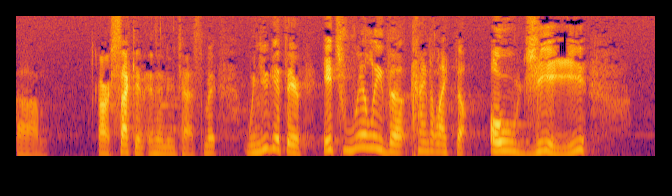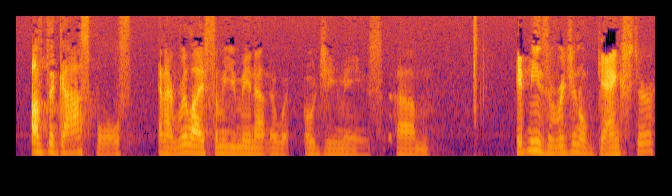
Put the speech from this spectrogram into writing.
um, or second in the New Testament, when you get there, it's really the kind of like the OG of the Gospels. And I realize some of you may not know what OG means. Um, it means original gangster.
